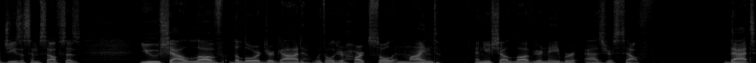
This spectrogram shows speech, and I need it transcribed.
Jesus himself says, You shall love the Lord your God with all your heart, soul, and mind, and you shall love your neighbor as yourself. That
